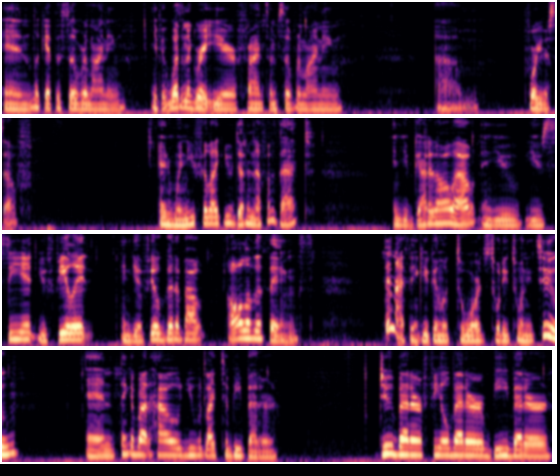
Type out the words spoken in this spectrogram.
and look at the silver lining. If it wasn't a great year, find some silver lining um, for yourself. And when you feel like you've done enough of that, and you've got it all out, and you you see it, you feel it, and you feel good about all of the things, then I think you can look towards 2022 and think about how you would like to be better. Do better, feel better, be better.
